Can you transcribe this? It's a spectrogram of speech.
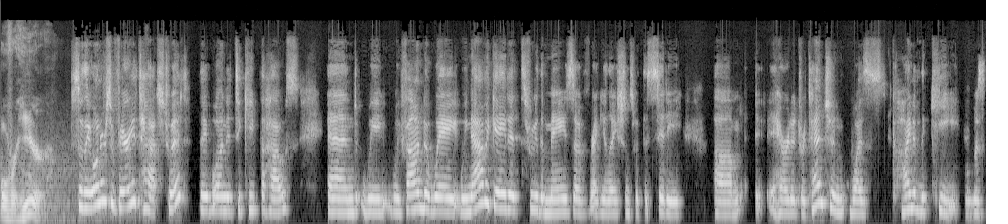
Over here. So the owners are very attached to it. They wanted to keep the house, and we we found a way. We navigated through the maze of regulations with the city. Um, heritage retention was kind of the key. It was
